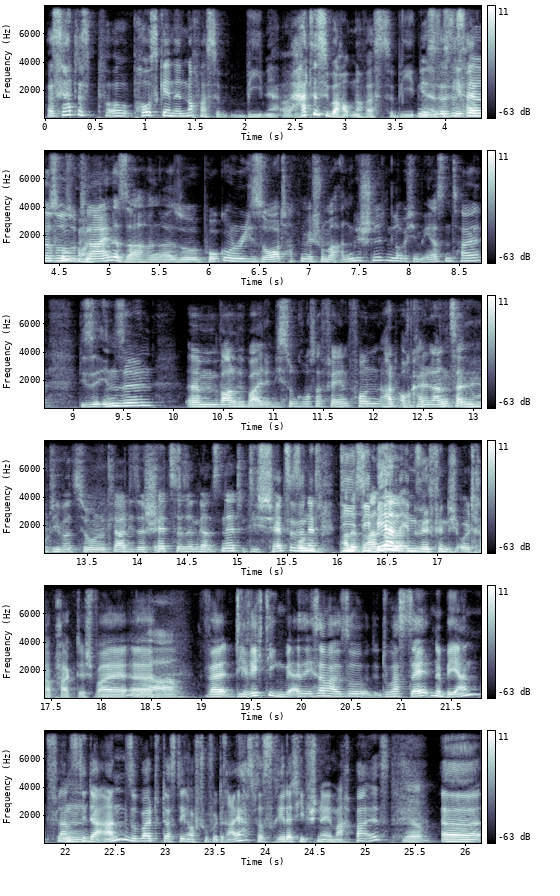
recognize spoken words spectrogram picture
Was hat das Po- Postgame denn noch was zu bieten? Hat es überhaupt noch was zu bieten? Es, Also, es ist gibt halt ja so, so kleine Sachen. Also Pokémon Resort hatten wir schon mal angeschnitten, glaube ich, im ersten Teil. Diese Inseln ähm, waren wir beide nicht so ein großer Fan von. Hat auch keine Langzeitmotivation. Klar, diese Schätze sind ganz nett. Die Schätze sind nett. Die, die Bäreninsel finde ich ultra praktisch, weil, äh, ja, weil die richtigen, Bären- also ich sag mal so, du hast seltene Bären, pflanzt Mhm. die da an, sobald du das Ding auf Stufe 3 hast, was relativ schnell machbar ist, ja. äh,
